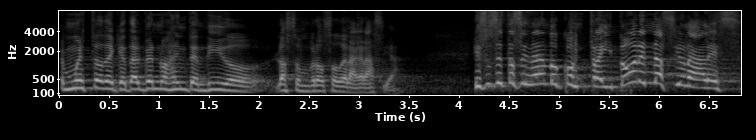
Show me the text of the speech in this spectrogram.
es muestra de que tal vez no has entendido lo asombroso de la gracia. Jesús está cenando con traidores nacionales,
